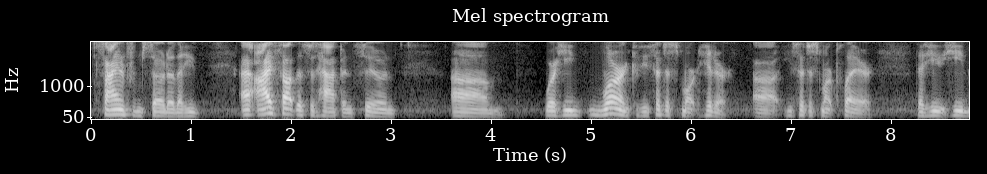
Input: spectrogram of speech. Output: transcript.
sign from Soto that he. I, I thought this would happen soon, um, where he learned because he's such a smart hitter. Uh, he's such a smart player that he he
